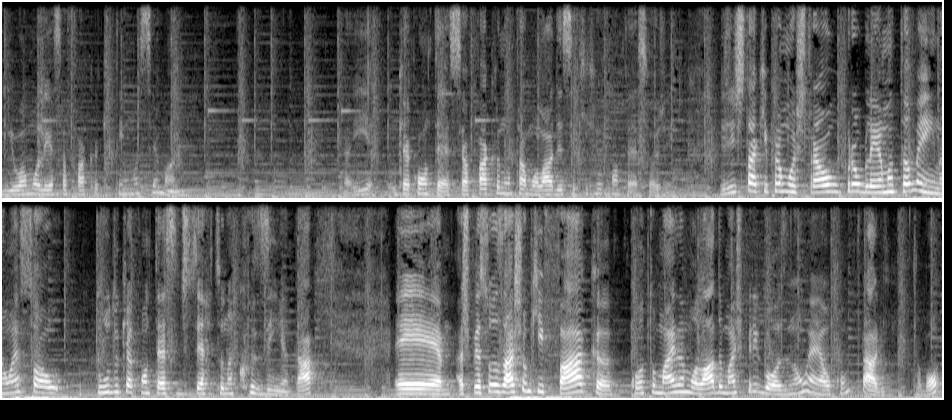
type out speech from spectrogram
E eu amolei essa faca aqui tem uma semana. Aí o que acontece? Se a faca não tá molada, esse aqui que acontece, ó, gente. A gente tá aqui para mostrar o problema também, não é só tudo que acontece de certo na cozinha, tá? É, as pessoas acham que faca, quanto mais amolada, mais perigosa. Não é, ao contrário, tá bom?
